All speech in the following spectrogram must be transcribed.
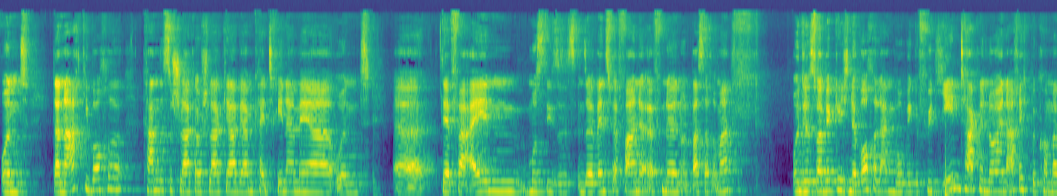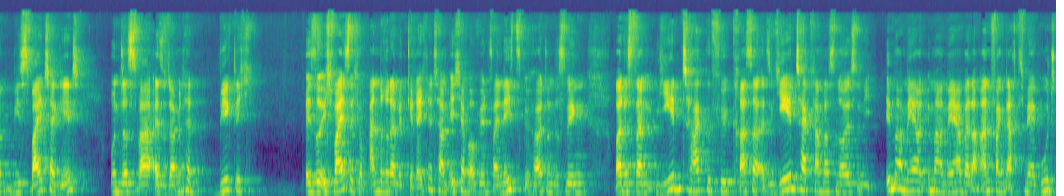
Und danach die Woche kam das so Schlag auf Schlag, ja, wir haben keinen Trainer mehr und äh, der Verein muss dieses Insolvenzverfahren eröffnen und was auch immer. Und es war wirklich eine Woche lang, wo wir gefühlt jeden Tag eine neue Nachricht bekommen haben, wie es weitergeht. Und das war, also damit hat wirklich, also ich weiß nicht, ob andere damit gerechnet haben. Ich habe auf jeden Fall nichts gehört und deswegen war das dann jeden Tag gefühlt krasser. Also jeden Tag kam was Neues und immer mehr und immer mehr, weil am Anfang dachte ich mir, gut,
